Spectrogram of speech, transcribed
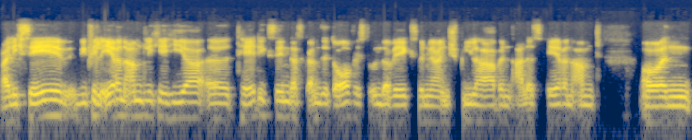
weil ich sehe, wie viele Ehrenamtliche hier äh, tätig sind. Das ganze Dorf ist unterwegs, wenn wir ein Spiel haben, alles Ehrenamt und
